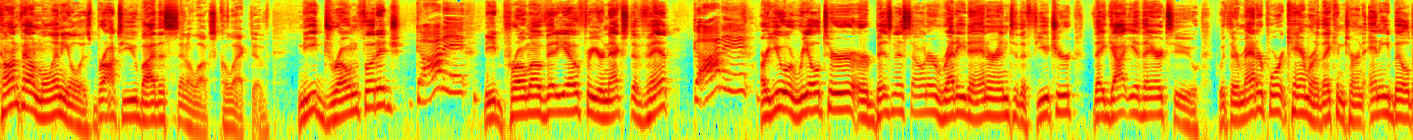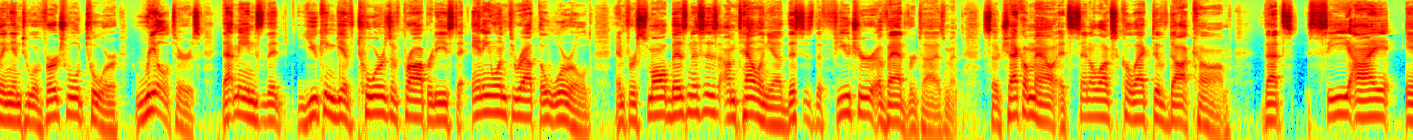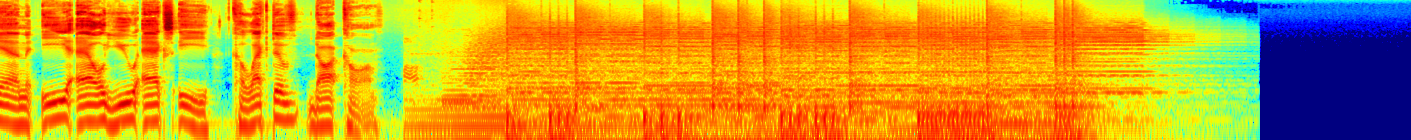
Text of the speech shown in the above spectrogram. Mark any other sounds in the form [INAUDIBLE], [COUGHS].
Confound Millennial is brought to you by the Cinelux Collective. Need drone footage? Got it. Need promo video for your next event? Got it. Are you a realtor or business owner ready to enter into the future? They got you there too. With their Matterport camera, they can turn any building into a virtual tour. Realtors. That means that you can give tours of properties to anyone throughout the world. And for small businesses, I'm telling you, this is the future of advertisement. So check them out at CineluxCollective.com. That's C I N E L U X E collective.com.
